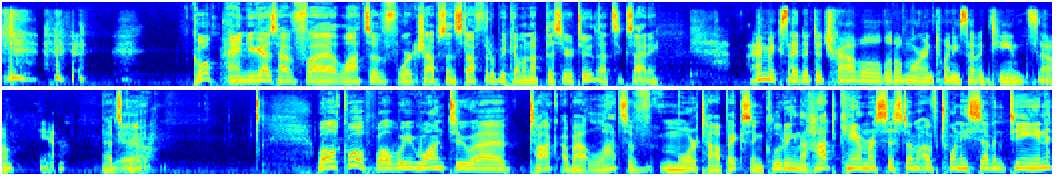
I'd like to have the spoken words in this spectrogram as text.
cool. And you guys have uh, lots of workshops and stuff that'll be coming up this year too. That's exciting. I'm excited to travel a little more in 2017. So yeah, that's yeah. great. Well, cool. Well, we want to uh, talk about lots of more topics, including the hot camera system of 2017.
